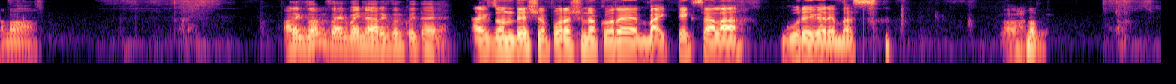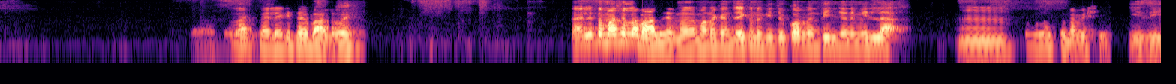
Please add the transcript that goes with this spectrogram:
আহ। আরেকজন চার ভাই না আরেকজন কই থাকে আরেকজন দেশে পড়াশোনা করে বাইক টেক চালা ঘুরে গারে বাস। যাক তাইলে কিছু ভালো ভাই তাইলে তো মাসাল্লাহ ভালো মনে- করেন যে কোনো কিছু করবেন তিনজনে মিল্লা। হম। লাগতো না বেশি ইজি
